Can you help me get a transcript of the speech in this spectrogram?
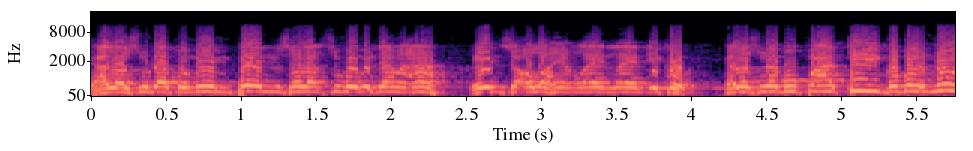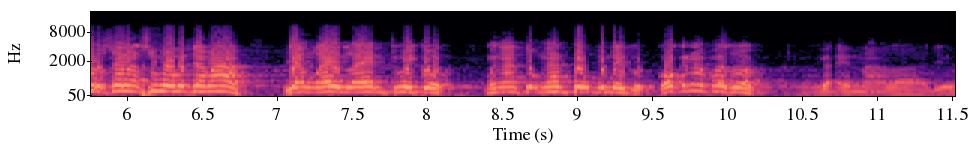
Kalau sudah pemimpin sholat subuh berjamaah, insya Allah yang lain-lain ikut. Kalau sudah bupati, gubernur sholat subuh berjamaah, yang lain-lain itu ikut. Mengantuk-ngantuk pun ikut. Kok kenapa sholat? Enggak enak lah dia.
